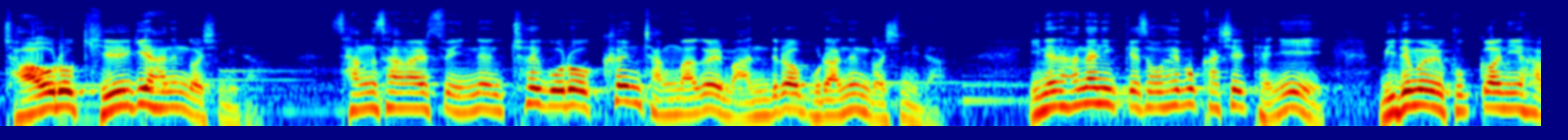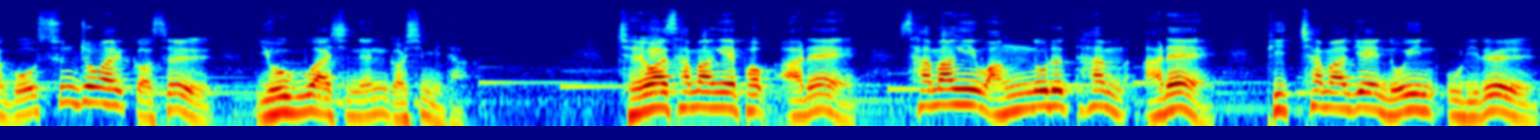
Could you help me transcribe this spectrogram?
좌우로 길게 하는 것입니다. 상상할 수 있는 최고로 큰 장막을 만들어 보라는 것입니다. 이는 하나님께서 회복하실 테니 믿음을 굳건히 하고 순종할 것을 요구하시는 것입니다. 죄와 사망의 법 아래 사망이 왕노릇함 아래 비참하게 놓인 우리를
